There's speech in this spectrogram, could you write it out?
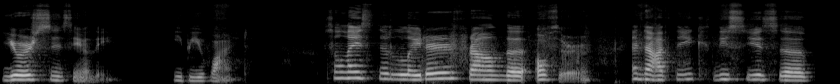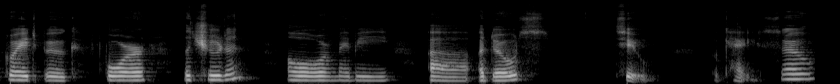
Yours sincerely, E.B. White. So that's the letter from the author. And I think this is a great book for the children or maybe uh, adults too. Okay, so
